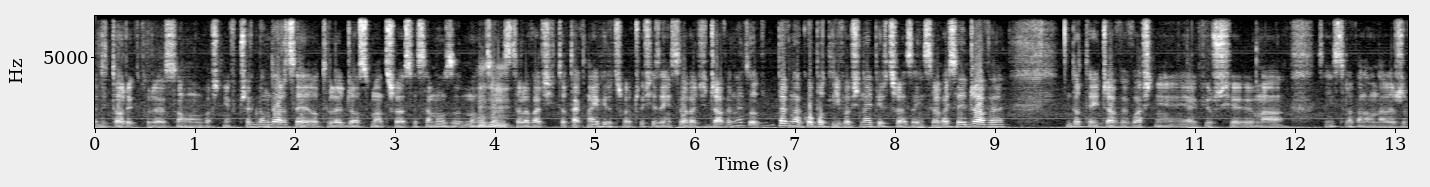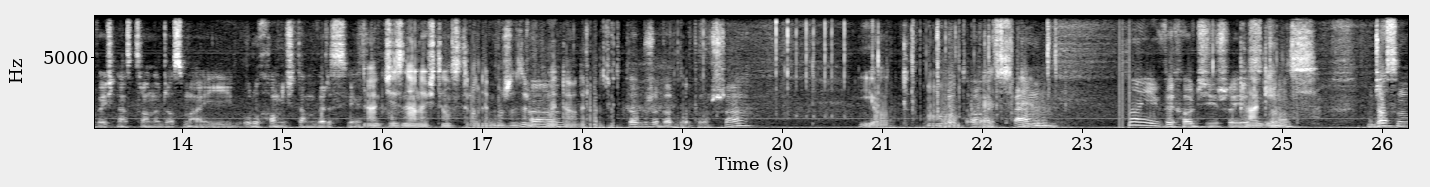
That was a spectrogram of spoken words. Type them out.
edytory, które są właśnie w przeglądarce, o tyle JOSMa trzeba sobie samą mhm. zainstalować i to tak, najpierw trzeba oczywiście zainstalować Java, no to pewna kłopotliwość, najpierw trzeba zainstalować sobie Java, do tej Java właśnie, jak już się ma zainstalowaną, należy wejść na stronę JOSMa i uruchomić tam wersję. A gdzie znaleźć tę stronę? Może zróbmy to od razu. Dobrze, bardzo proszę. JOSM. No i wychodzi, że jest Plugins. to JOSM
